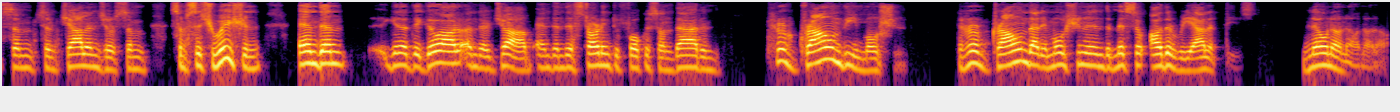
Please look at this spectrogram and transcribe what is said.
some some challenge or some some situation, and then you know they go out on their job, and then they're starting to focus on that, and don't drown the emotion. They don't drown that emotion in the midst of other realities. No, no, no, no, no.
